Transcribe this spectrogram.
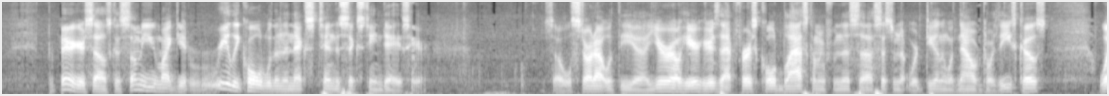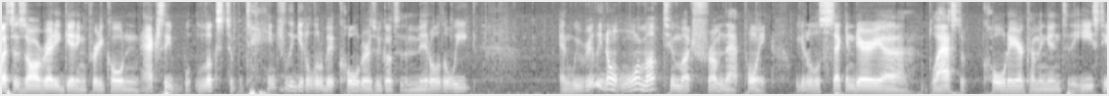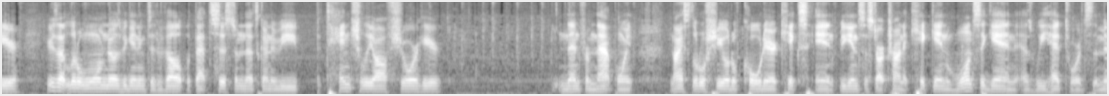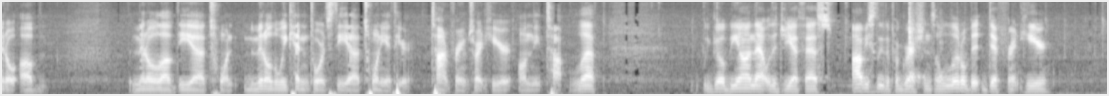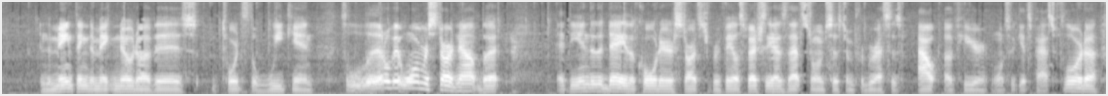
prepare yourselves because some of you might get really cold within the next 10 to 16 days here. So we'll start out with the uh, Euro here. Here's that first cold blast coming from this uh, system that we're dealing with now over towards the East Coast. West is already getting pretty cold and actually looks to potentially get a little bit colder as we go to the middle of the week. And we really don't warm up too much from that point. We get a little secondary uh, blast of cold air coming into the east here. Here's that little warm nose beginning to develop with that system that's going to be potentially offshore here. And then from that point, nice little shield of cold air kicks in, begins to start trying to kick in once again as we head towards the middle of the middle of the uh, 20, the middle of the week, heading towards the uh, 20th here. Time frames right here on the top left. We go beyond that with the GFS. Obviously, the progression's a little bit different here. And the main thing to make note of is towards the weekend. It's a little bit warmer starting out, but at the end of the day, the cold air starts to prevail, especially as that storm system progresses out of here once it gets past Florida.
